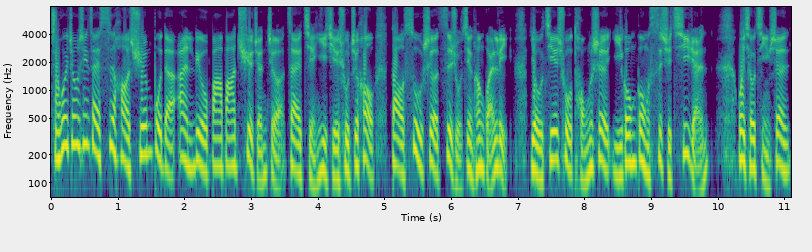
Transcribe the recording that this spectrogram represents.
指挥中心在四号宣布的案六八八确诊者，在检疫结束之后到宿舍自主健康管理，有接触同事移工共四十七人。为求谨慎，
